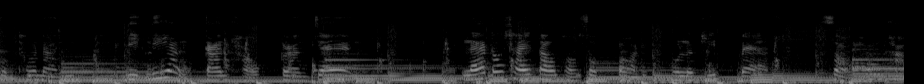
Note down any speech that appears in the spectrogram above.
ศพเท่านั้นหลีกเลี่ยงการเผากลางแจ้ง และต้องใช้เตาเผาศพปลอดมลพิษแบบ 2 ห้องเผา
